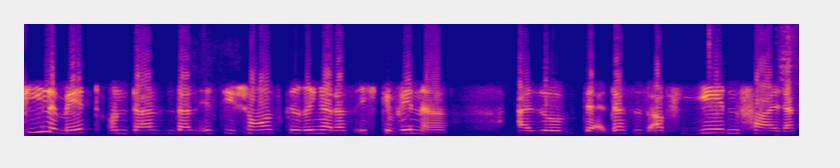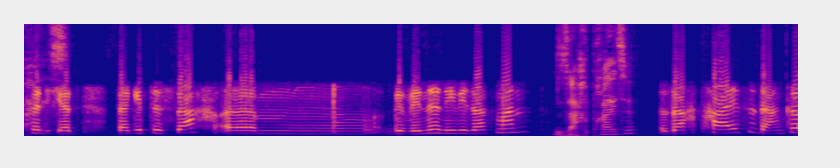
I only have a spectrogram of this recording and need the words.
viele mit und dann dann ist die Chance geringer, dass ich gewinne. Also da- das ist auf jeden Fall, da könnte ich jetzt, da gibt es Sachgewinne, ähm, nee, wie sagt man? Sachpreise? Sachpreise, danke.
